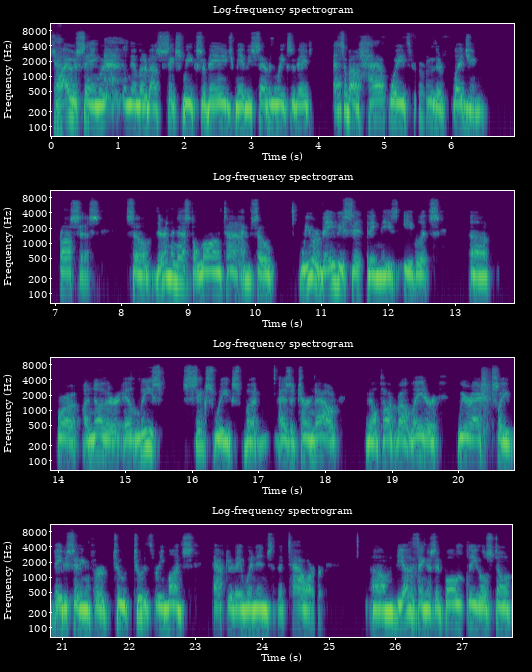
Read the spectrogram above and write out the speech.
So yeah. I was saying we're them at about six weeks of age, maybe seven weeks of age. That's about halfway through their fledging process. So they're in the nest a long time. So we were babysitting these eaglets uh, for another at least six weeks, but as it turned out, they'll talk about later, we were actually babysitting for two two to three months after they went into the tower. Um, the other thing is that bald eagles don't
